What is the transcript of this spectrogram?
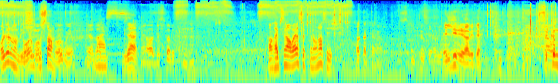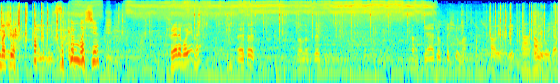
Oluyor mu bir Doğru iş? mu? Ustam. Doğru muyum? Biraz daha Nice. Güzel. Hadi. tabii. Kanka hepsini havaya sıktın o nasıl iş? Hakikaten ya. Sıkıntı yok ya. 50 lira bir de. Sıkkın başı. Hallederiz. Sıkın başı. Şuraya da boyayayım mı? evet evet. Şu anda bize Tamam. Siyah çok taşırma. Kahverengi. Ha Tamam. koyacağım.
